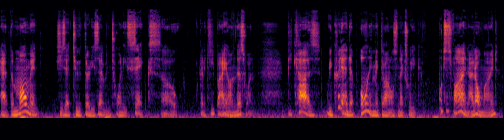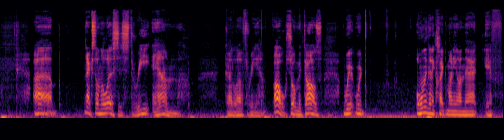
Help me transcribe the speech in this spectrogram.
At the moment, she's at 237.26. So got to keep eye on this one because we could end up owning McDonald's next week, which is fine. I don't mind. Uh, next on the list is 3M. Gotta love 3M. Oh, so McDonald's, we're, we're only going to collect money on that if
